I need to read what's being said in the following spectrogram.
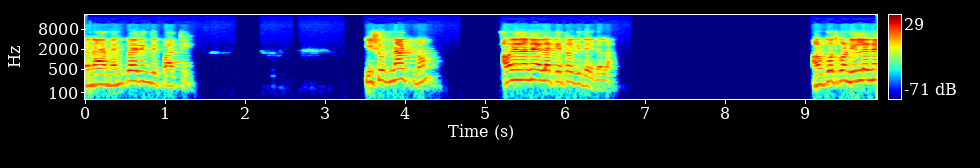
When I am enquiring the party. He should not know. ಅವನಿಂದಾನೇ ಎಲ್ಲ ಕೆಟ್ಟೋಗಿದೆ ಇದೆಲ್ಲ ಅವ್ನು ಕೂತ್ಕೊಂಡು ಇಲ್ಲೇನೆ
